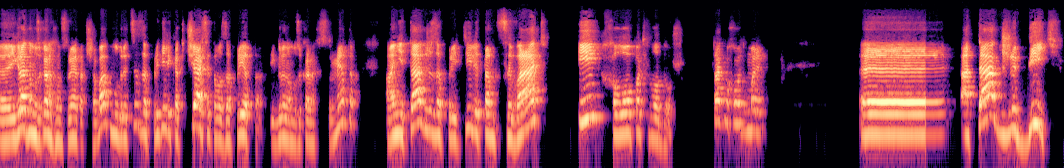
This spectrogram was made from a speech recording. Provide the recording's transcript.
играть на музыкальных инструментах в шаббат, мудрецы запретили как часть этого запрета игры на музыкальных инструментах, они также запретили танцевать и хлопать в ладоши. Так выходит в море. Э, а также бить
